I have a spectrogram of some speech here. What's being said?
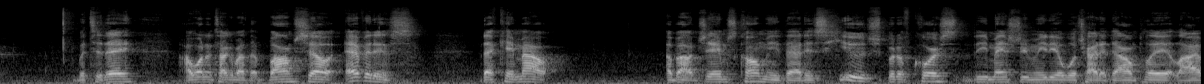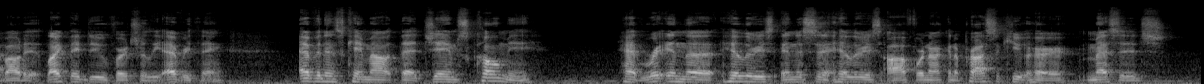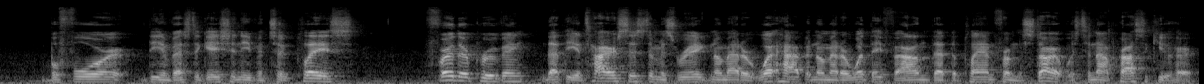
But today, I want to talk about the bombshell evidence that came out about James Comey that is huge, but of course, the mainstream media will try to downplay it, lie about it, like they do virtually everything. Evidence came out that James Comey had written the Hillary's innocent, Hillary's off, we're not going to prosecute her message before the investigation even took place, further proving that the entire system is rigged no matter what happened, no matter what they found, that the plan from the start was to not prosecute her.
